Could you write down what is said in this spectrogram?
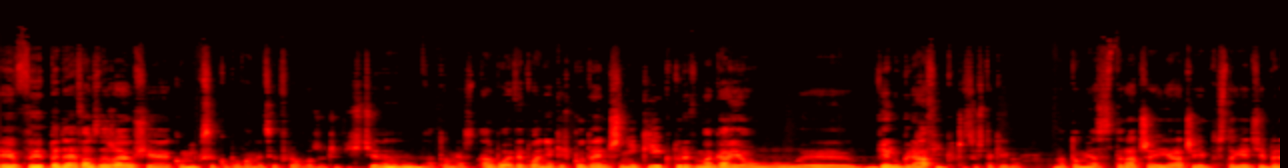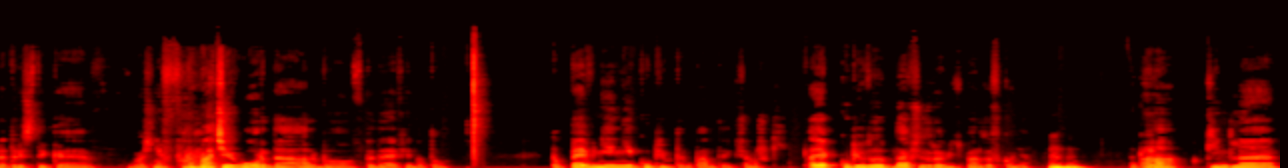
Y, W PDF-ach zdarzają się komiksy kupowane cyfrowo rzeczywiście, Mhm. natomiast albo ewentualnie jakieś podręczniki, które wymagają y, wielu grafik czy coś takiego. Natomiast raczej, raczej jak dostajecie beletrystykę właśnie w formacie Worda albo w PDF-ie, no to, to pewnie nie kupił ten pan tej książki. A jak kupił, to dał się zrobić bardzo w konia. Mhm. Okay. Aha, Kindle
